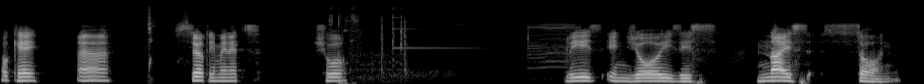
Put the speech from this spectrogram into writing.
Okay, uh, 30 minutes. Sure. Please enjoy this nice song.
